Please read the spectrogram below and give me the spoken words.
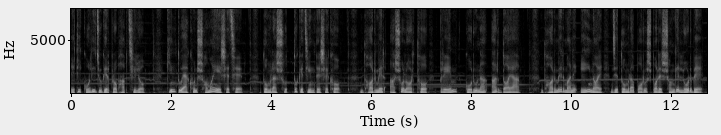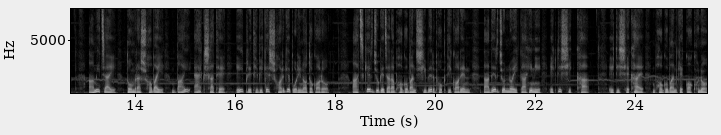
এটি কলিযুগের প্রভাব ছিল। কিন্তু এখন সময় এসেছে, তোমরা সত্যকে চিনতে শেখো। ধর্মের আসল অর্থ প্রেম, করুণা আর দয়া। ধর্মের মানে এই নয় যে তোমরা পরস্পরের সঙ্গে লড়বে। আমি চাই তোমরা সবাই বাই একসাথে এই পৃথিবীকে স্বর্গে পরিণত করো। আজকের যুগে যারা ভগবান শিবের ভক্তি করেন, তাদের জন্য এই কাহিনী একটি শিক্ষা। এটি শেখায় ভগবানকে কখনো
